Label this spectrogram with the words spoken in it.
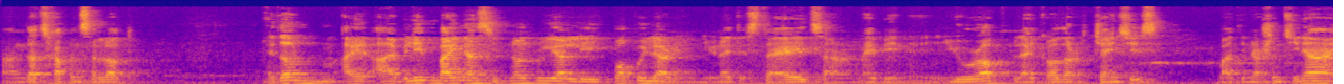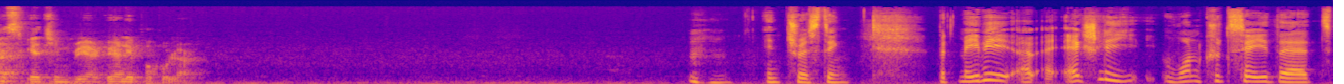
and that happens a lot. I don't. I, I believe Binance is not really popular in the United States or maybe in Europe like other changes, but in Argentina it's getting really, really popular. Mm-hmm. Interesting. But maybe uh, actually one could say that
